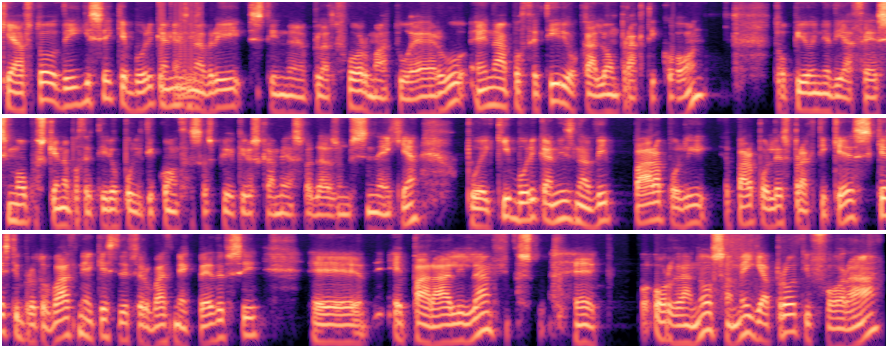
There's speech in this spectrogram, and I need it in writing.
και αυτό οδήγησε και μπορεί κανείς να βρει στην ε, πλατφόρμα του έργου ένα αποθετήριο καλών πρακτικών το οποίο είναι διαθέσιμο, όπως και ένα αποθετήριο πολιτικών, θα σας πει ο κύριος Καμέας φαντάζομαι συνέχεια, που εκεί μπορεί κανείς να δει πάρα, πολύ, πάρα πολλές πρακτικές και στην πρωτοβάθμια και στη δευτεροβάθμια εκπαίδευση ε, ε παράλληλα ε, οργανώσαμε για πρώτη φορά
